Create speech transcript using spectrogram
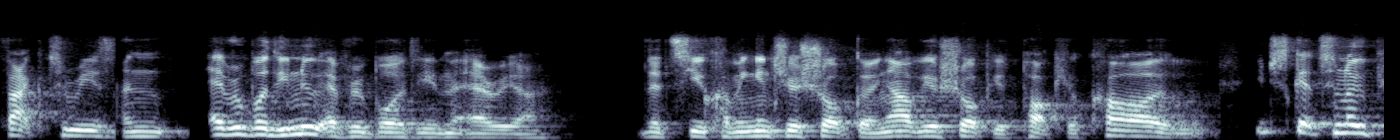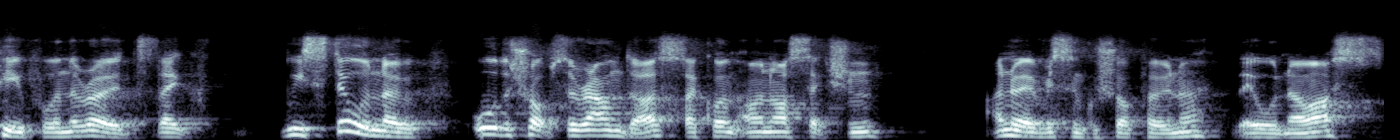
factories, and everybody knew everybody in the area. They'd you coming into your shop, going out of your shop, you'd park your car. You just get to know people in the roads. Like we still know all the shops around us, like on, on our section. I know every single shop owner. They all know us.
